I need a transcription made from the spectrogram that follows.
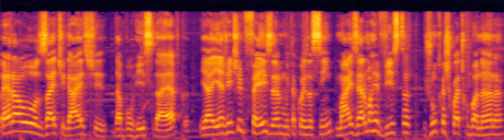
era o zeitgeist da burrice da época. E aí a gente fez, né, muita coisa assim, mas era uma revista junto com a Chiclete com Banana,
